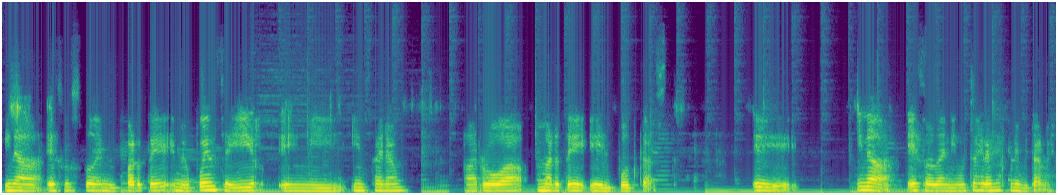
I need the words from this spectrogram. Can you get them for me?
Y nada, eso es todo de mi parte. Me pueden seguir en mi Instagram, arroba Marte el podcast. Eh, y nada, eso, Dani, muchas gracias por invitarme.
